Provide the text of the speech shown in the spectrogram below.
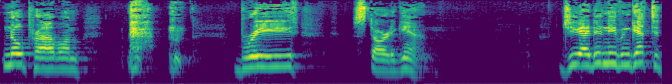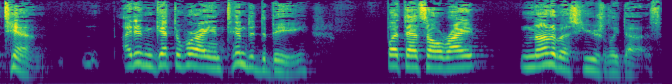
No problem. Breathe, start again. Gee, I didn't even get to 10. I didn't get to where I intended to be, but that's all right. None of us usually does.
